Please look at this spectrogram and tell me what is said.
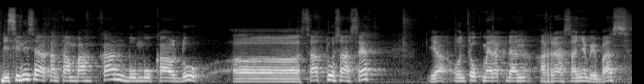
Di sini saya akan tambahkan bumbu kaldu uh, saset ya untuk merek dan rasanya bebas.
